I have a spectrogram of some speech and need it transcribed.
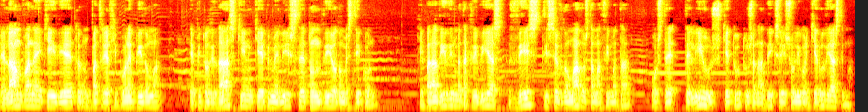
ελάμβανε και ιδιαίτερον πατριαρχικών επίδομα επί το διδάσκην και επιμελήστε των δύο δομεστίκων και παραδίδειν μετακριβίας δις της εβδομάδος τα μαθήματα, ώστε τελείους και τούτους αναδείξε εις ο λίγον καιρού διάστημα.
